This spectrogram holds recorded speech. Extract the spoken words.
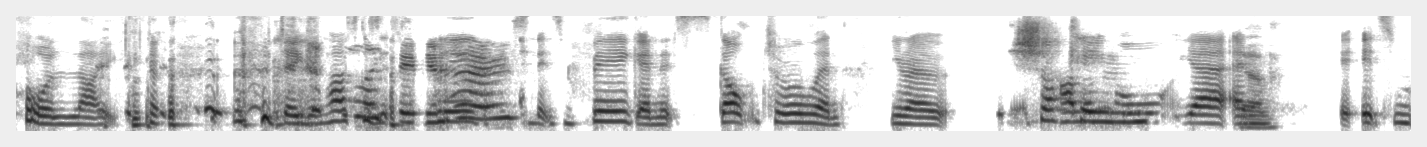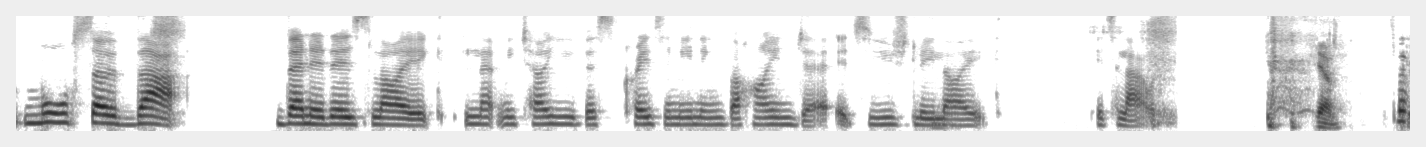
or like Damien Hirst like it's big, and it's big and it's sculptural and you know shocking colorful. yeah and yeah. it's more so that than it is like let me tell you this crazy meaning behind it it's usually mm. like it's loud yeah but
